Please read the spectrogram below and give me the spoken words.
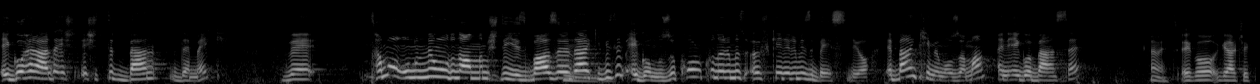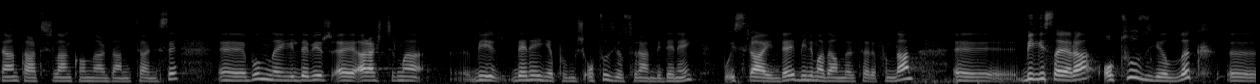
ego herhalde eş- eşittir ben demek ve tam onun ne olduğunu anlamış değiliz. Bazıları der ki bizim egomuzu korkularımız, öfkelerimiz besliyor. E ben kimim o zaman? Hani ego bense? Evet, ego gerçekten tartışılan konulardan bir tanesi. Ee, bununla ilgili de bir e, araştırma, bir deney yapılmış, 30 yıl süren bir deney. Bu İsrail'de bilim adamları tarafından Ee, bilgisayara 30 yıllık e,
